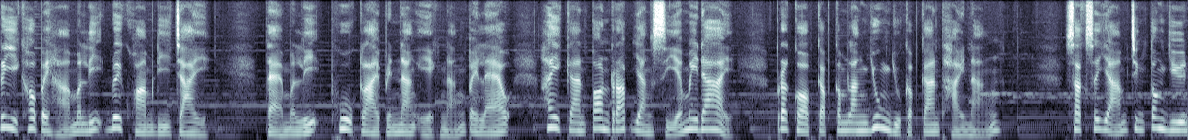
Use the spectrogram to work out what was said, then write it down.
รี่เข้าไปหามะลิด้วยความดีใจ แต่มะลิผู้กลายเป็นนางเอกหนังไปแล้ว ให้การต้อนรับอย่างเสียไม่ได้ ประกอบกับกำลังยุ่งอยู่กับการถ่ายหนัง ศักสยามจึงต้องยืน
